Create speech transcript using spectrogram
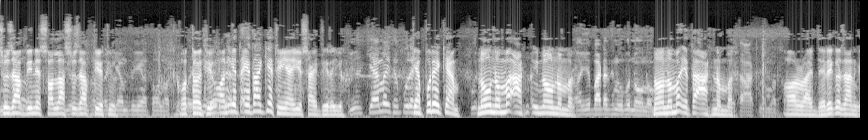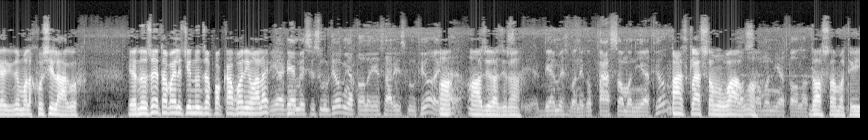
सुझाव दिने सल्लाह सुझाव त्यो थियो कता थियो? अनि यता यता के थियो यहाँ यो साइडतिर यो? क्याम्पै थियो पुरै। त्यहाँ पुरै क्याम्प? नौ नम्बर आठ नौ नम्बर। यो बाटादेखि नौ नम्बर। नौ नम्बर यता आठ नम्बर। आठ नम्बर। अलराइट धेरैको जानकारी दिनु मलाई खुसी लाग्यो। हेर्नुहोस् है तपाईँले चिन्नुहुन्छ पक्का पनि उहाँलाई। यहाँ ड्यामेज स्कुल थियो यहाँ तल एसआर स्कुल थियो हजुर हजुर। ड्यामेज भनेको पाँचसम्म यहाँ थियो। पाँच क्लाससम्म वा यहाँ तल। दससम्म थियो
